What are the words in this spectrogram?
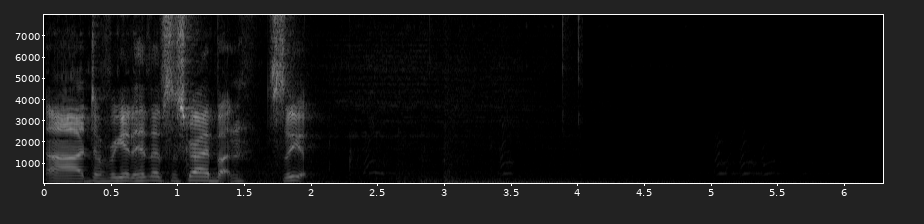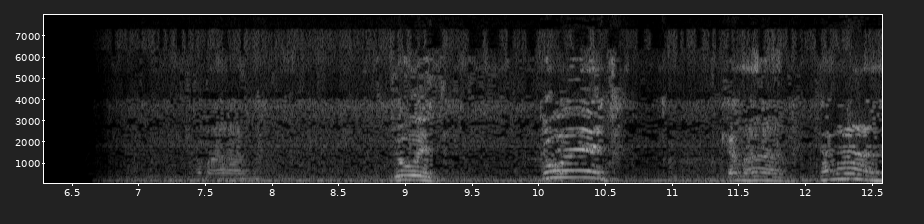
Uh, don't forget to hit that subscribe button. See ya. Come on. Do it. Do it. Come on. Come on.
